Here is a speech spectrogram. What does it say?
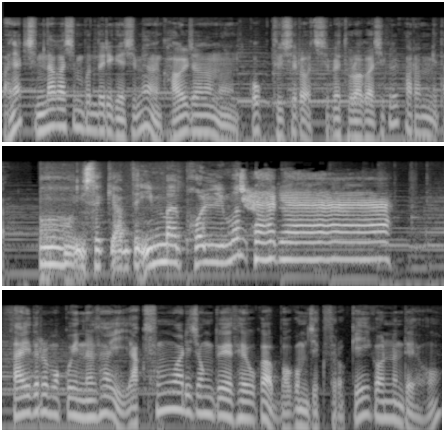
만약 집 나가신 분들이 계시면 가을 전어는 꼭 드시러 집에 돌아가시길 바랍니다. 어, 이 새끼한테 입만 벌리면 사이드를 먹고 있는 사이 약 20마리 정도의 새우가 먹음직스럽게 익었는데요.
